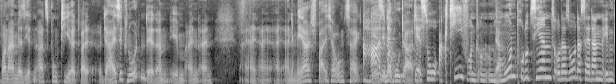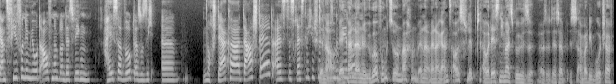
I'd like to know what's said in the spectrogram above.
von einem versierten Arzt punktiert, weil der heiße Knoten, der dann eben ein, ein eine Mehrspeicherung zeigt, Aha, der ist also immer der, gutartig. Der ist so aktiv und, und, und ja. hormonproduzierend oder so, dass er dann eben ganz viel von dem Jod aufnimmt und deswegen heißer wirkt, also sich äh, noch stärker darstellt als das restliche Schilddrüsengewebe? Genau, der kann dann eine Überfunktion machen, wenn er, wenn er ganz ausflippt, aber der ist niemals böse. Also deshalb ist einfach die Botschaft,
